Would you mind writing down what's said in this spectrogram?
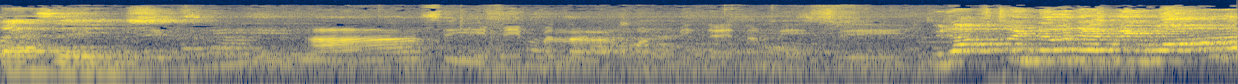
message. Ah, si Amy pala ang magbigay ng message. Good afternoon, everyone.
